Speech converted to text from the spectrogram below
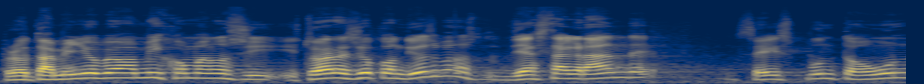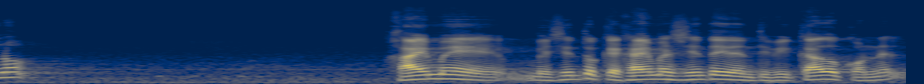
Pero también yo veo a mi hijo, hermanos, y, estoy agradecido con Dios, hermanos, ya está grande, 6.1. Jaime, me siento que Jaime se siente identificado con él.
